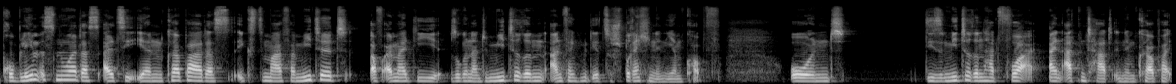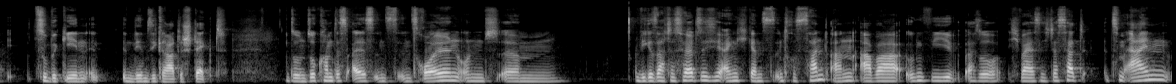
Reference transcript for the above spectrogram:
Problem ist nur, dass als sie ihren Körper das x-te Mal vermietet, auf einmal die sogenannte Mieterin anfängt mit ihr zu sprechen in ihrem Kopf. Und diese Mieterin hat vor, ein Attentat in dem Körper zu begehen, in, dem sie gerade steckt. So und so kommt das alles ins, ins Rollen und ähm, wie gesagt, das hört sich eigentlich ganz interessant an, aber irgendwie, also ich weiß nicht, das hat zum einen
